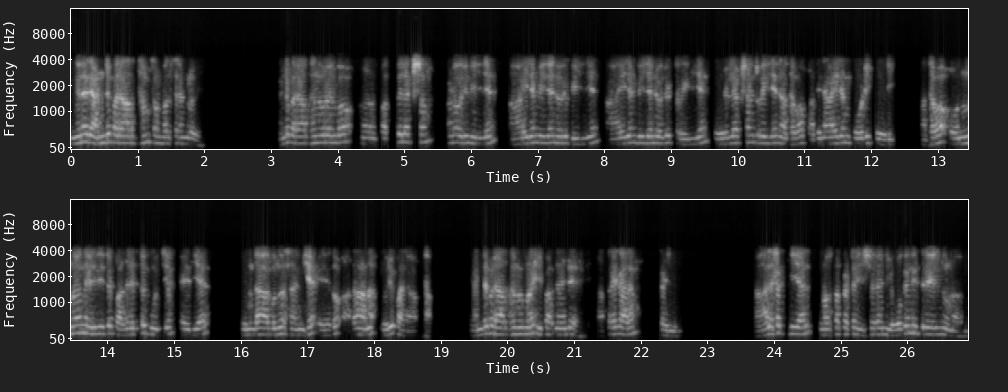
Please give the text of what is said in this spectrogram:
ഇങ്ങനെ രണ്ട് പരാർത്ഥം സംവത്സരങ്ങൾ വരും. രണ്ട് പരാർത്ഥം എന്ന് പറയുമ്പോൾ പത്ത് ലക്ഷം ആണ് ഒരു മില്യൺ ആയിരം മില്യൺ ഒരു ബില്യൺ ആയിരം ബില്യൺ ഒരു ട്രില്യൺ ഒരു ലക്ഷം ട്രില്യൺ അഥവാ പതിനായിരം കോടി കോടി അഥവാ ഒന്ന് എന്ന് എഴുതിയിട്ട് പതിനെട്ട് പൂജ്യം എഴുതിയാൽ ഉണ്ടാകുന്ന സംഖ്യ ഏതോ അതാണ് ഒരു പരാർത്ഥം. രണ്ട് പരാർത്ഥം ഈ പറഞ്ഞതിന്റെ അത്രേ കാലം കഴിഞ്ഞു. കാലശക്തിയാൽ ഉണർത്തപ്പെട്ട ഈശ്വരൻ യോഗനിദ്രയിൽ നിന്ന് ഉണർന്നു.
